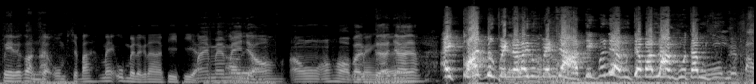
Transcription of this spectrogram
เปไปก่อนนะจะอุ้มใช่ปะไม่อุ้มไปเลยก็ได้นะพี่พี่อะ ไม่ไม่ไม่เอาเลยเดี๋ยวเอาเอาห่อไปแม่ง เดี๋ยวเลยจะไอ้ก๊อตมึงเป็นอะไรมึงเป็นดาบจริงปะเนี่ยมึงจะมาลำกูทำเหี้ยเพื่อนเปา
